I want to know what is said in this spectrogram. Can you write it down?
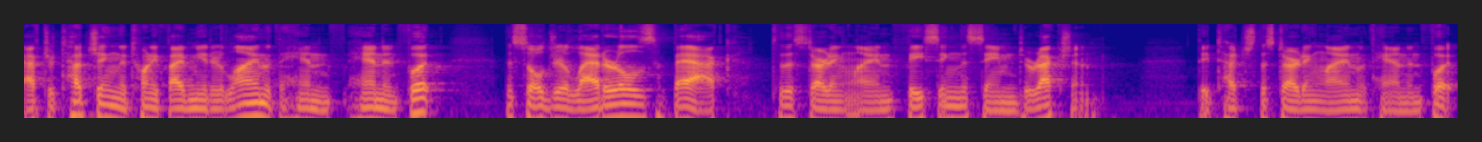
After touching the 25 meter line with the hand, hand and foot, the soldier laterals back to the starting line facing the same direction. They touch the starting line with hand and foot.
